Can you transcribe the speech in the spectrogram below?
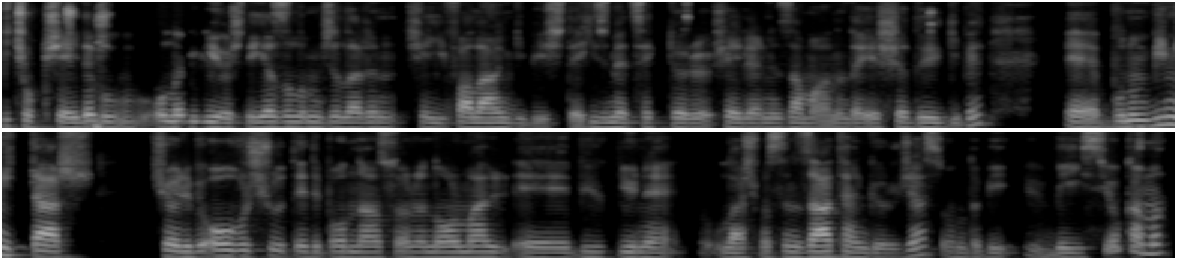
birçok şeyde bu olabiliyor işte yazılımcıların şeyi falan gibi işte hizmet sektörü şeylerinin zamanında yaşadığı gibi bunun bir miktar şöyle bir overshoot edip ondan sonra normal büyüklüğüne ulaşmasını zaten göreceğiz. Onda bir beis yok ama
